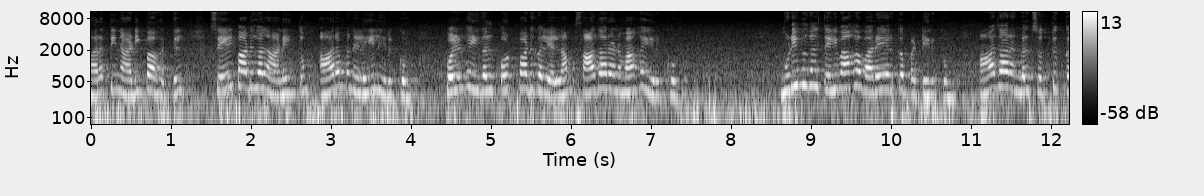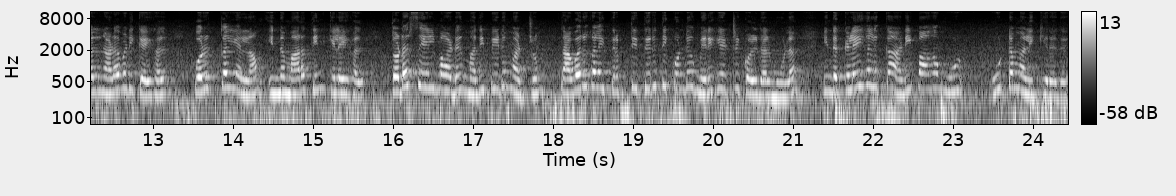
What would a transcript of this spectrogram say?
மரத்தின் அடிப்பாகத்தில் செயல்பாடுகள் அனைத்தும் ஆரம்ப நிலையில் இருக்கும். கொள்கைகள் கோட்பாடுகள் எல்லாம் சாதாரணமாக இருக்கும். முடிவுகள் தெளிவாக வரையறுக்கப்பட்டிருக்கும். ஆதாரங்கள் சொத்துக்கள் நடவடிக்கைகள் பொருட்கள் எல்லாம் இந்த மரத்தின் கிளைகள். தொடர் செயல்பாடு மதிப்பீடு மற்றும் தவறுகளை திருப்தி திருத்திக் கொண்டு மெருகேற்றிக் கொள்தல் மூலம் இந்த கிளைகளுக்கு அடிப்பாகம் ஊ- ஊட்டம் அளிக்கிறது.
